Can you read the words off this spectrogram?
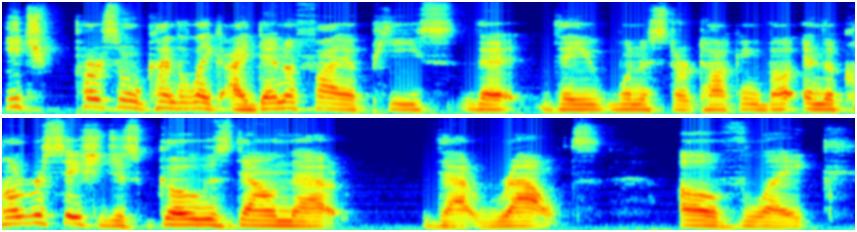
each person will kind of like identify a piece that they want to start talking about and the conversation just goes down that that route of like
